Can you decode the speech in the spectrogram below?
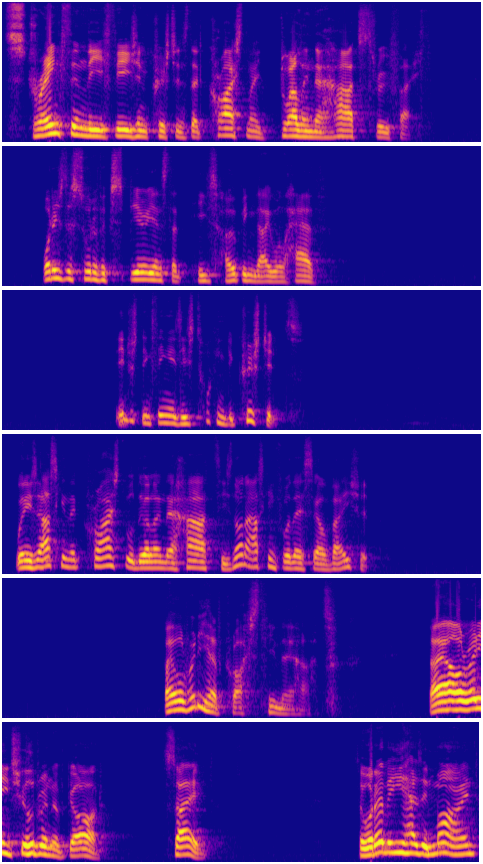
strengthen the Ephesian Christians that Christ may dwell in their hearts through faith? What is the sort of experience that he's hoping they will have? The interesting thing is, he's talking to Christians. When he's asking that Christ will dwell in their hearts, he's not asking for their salvation. They already have Christ in their hearts. They are already children of God, saved. So, whatever He has in mind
